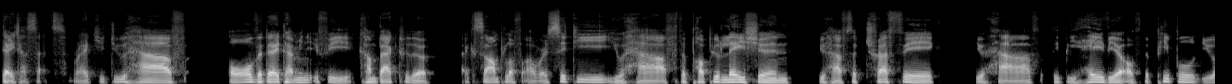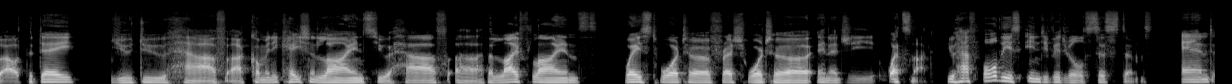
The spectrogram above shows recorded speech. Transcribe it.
data sets, right? You do have all the data. I mean, if we come back to the example of our city, you have the population, you have the traffic, you have the behavior of the people throughout the day. You do have uh, communication lines, you have uh, the lifelines, wastewater, freshwater, energy, what's not. You have all these individual systems. And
